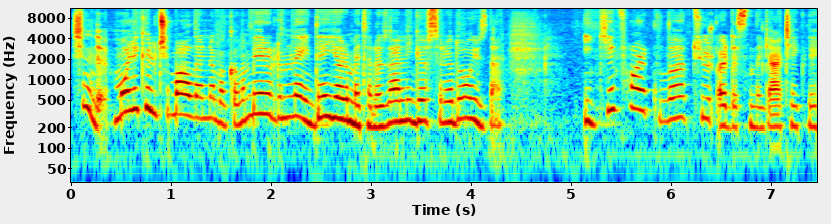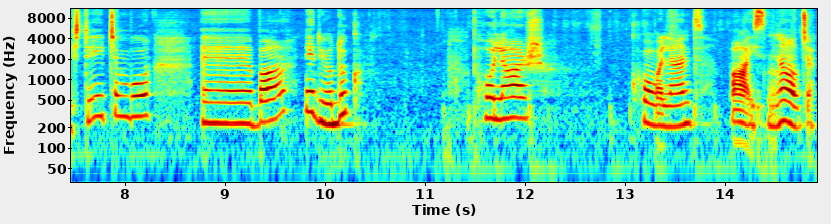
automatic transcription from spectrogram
Şimdi molekül içi bağlarına bakalım. Berilim neydi? Yarı metal özelliği gösteriyordu o yüzden. iki farklı tür arasında gerçekleştiği için bu ee, bağ ne diyorduk? Polar kovalent bağ ismini alacak.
